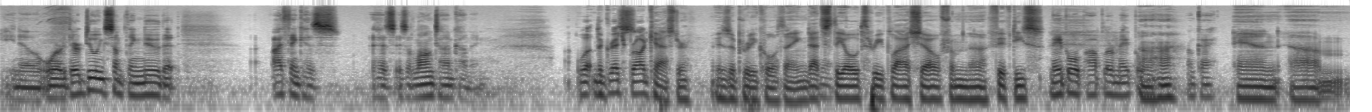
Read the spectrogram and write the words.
you know, or they're doing something new that I think has, has is a long time coming. Well, the Gretsch Broadkaster is a pretty cool thing. That's Yeah. the old three ply shell from the 50s. Maple, poplar, maple. Uh huh. Okay. And um,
